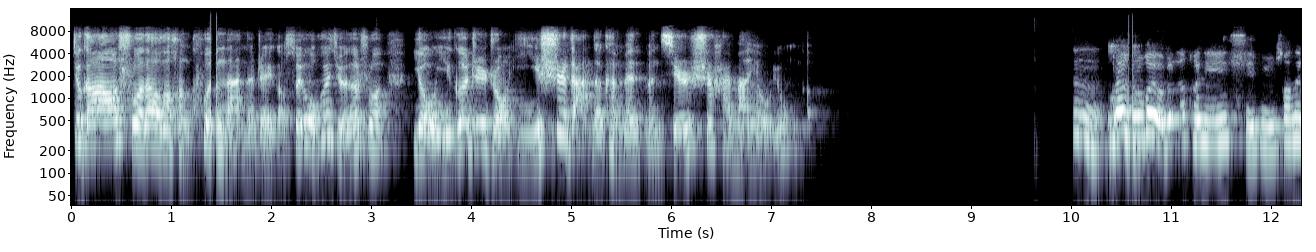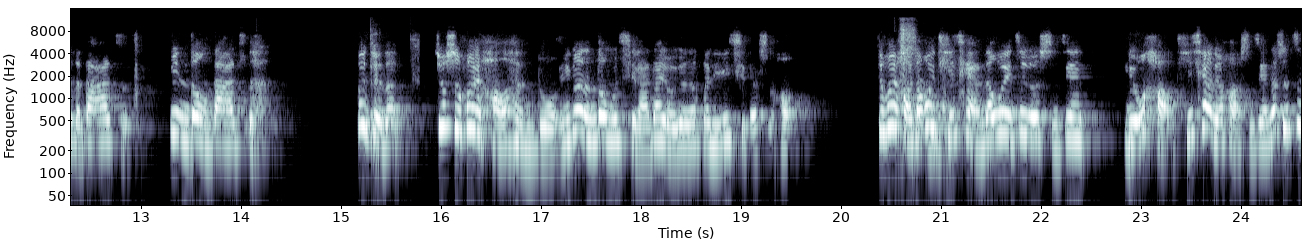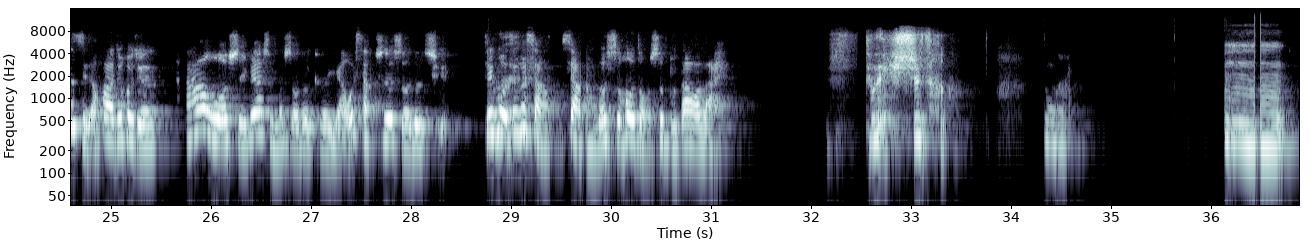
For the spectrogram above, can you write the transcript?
就刚刚说到的很困难的这个，所以我会觉得说，有一个这种仪式感的 commitment 其实是还蛮有用的。嗯，那如果有个人和你一起，比如说那个搭子，运动搭子，会觉得就是会好很多。一个人动不起来，但有一个人和你一起的时候，就会好像会提前的为这个时间留好，提前留好时间。但是自己的话就会觉得啊，我随便什么时候都可以啊，我想去的时候就去。结果这个想想的时候总是不到来。对，是的。嗯 嗯，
